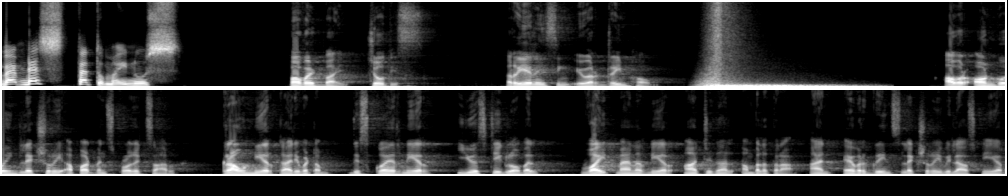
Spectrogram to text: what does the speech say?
വെബ് ഡെസ്ക് തത്തുമൈ news powered by Jyothis realising your dream home Our ongoing luxury apartments projects are Crown near Karivattam, The Square near UST Global, White Manor near Achigal Ambalatra, and Evergreens Luxury Villas near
